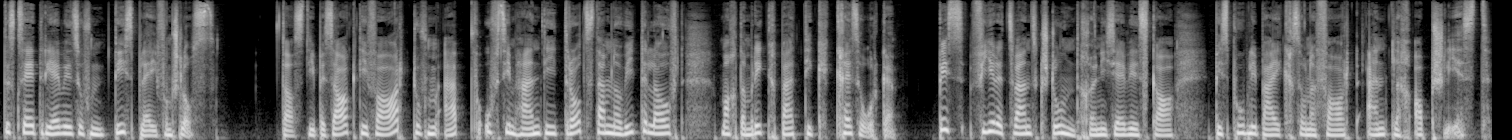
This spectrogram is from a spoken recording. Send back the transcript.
Das sieht er jeweils auf dem Display vom Schloss. Dass die besagte Fahrt auf dem App auf seinem Handy trotzdem noch weiterläuft, macht am Rick Bettig keine Sorgen. Bis 24 Stunden können es jeweils gehen, bis Publibike so eine Fahrt endlich abschließt.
